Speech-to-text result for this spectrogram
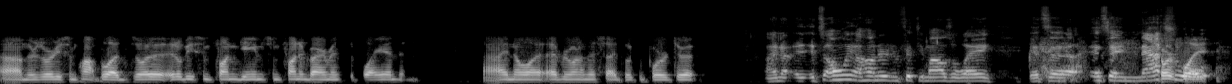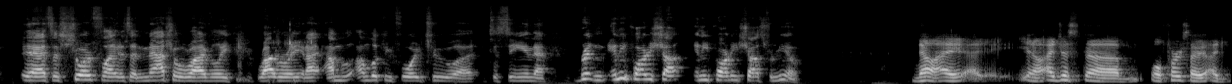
um, there's already some hot blood. So it'll be some fun games, some fun environments to play in, and I know everyone on this side's looking forward to it. I know it's only 150 miles away. It's a it's a natural yeah, it's a short flight. It's a natural rivalry rivalry, and I, am I'm, I'm looking forward to uh, to seeing that. Britain, any party shot, any parting shots from you? No, I, I, you know, I just, um, well, first, I, I,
